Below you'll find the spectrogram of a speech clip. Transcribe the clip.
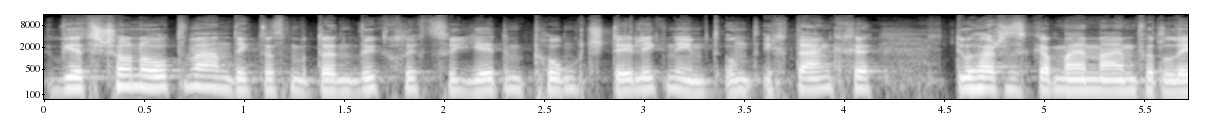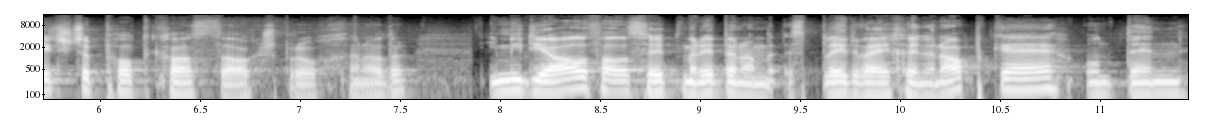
wird schon notwendig, dass man dann wirklich zu jedem Punkt Stellung nimmt. Und ich denke, du hast es gerade in einem der letzten Podcasts angesprochen, oder? Im Idealfall sollte man eben ein Plädoyer können abgeben und dann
